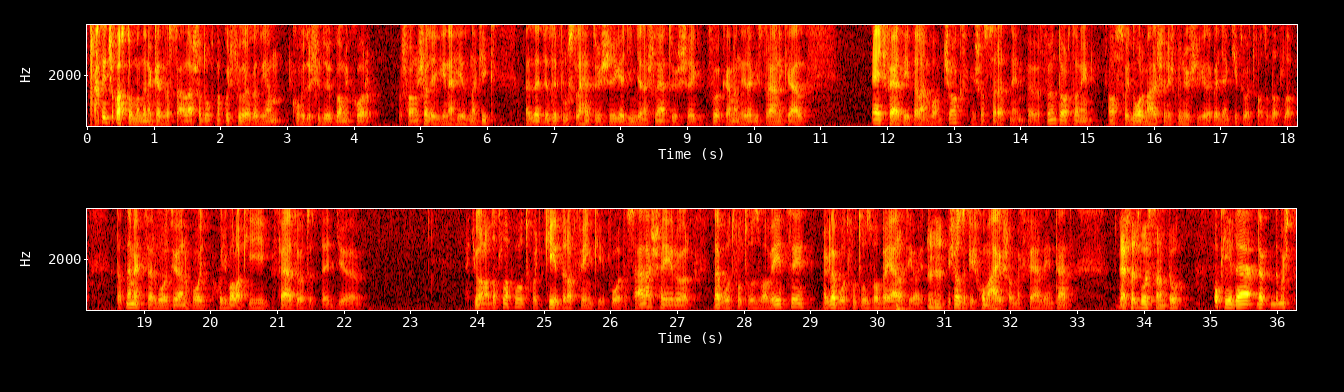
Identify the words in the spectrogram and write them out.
hát én csak azt tudom mondani a kedves szállásadóknak, hogy főleg az ilyen covidos időkben, amikor sajnos eléggé nehéz nekik, ez egy, ez egy plusz lehetőség, egy ingyenes lehetőség, föl kell menni, regisztrálni kell. Egy feltételem van csak, és azt szeretném föntartani, az, hogy normálisan és minőségileg legyen kitöltve az adatlap. Tehát nem egyszer volt olyan, hogy, hogy valaki feltöltött egy, egy olyan adatlapot, hogy két darab fénykép volt a szálláshelyéről, le volt fotózva a WC, meg le volt fotózva a bejárati ajtó, uh-huh. és azok is homályosan meg ferdén. Tehát most, ez, ez bosszantó. Oké, okay, de, de, de most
